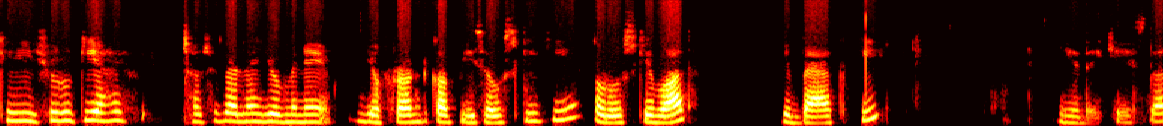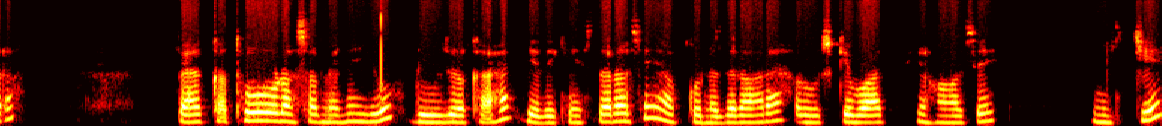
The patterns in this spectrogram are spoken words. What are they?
की शुरू किया है। सबसे पहले जो मैंने जो फ्रंट का पीस है उसकी की है और उसके बाद ये बैक की, ये देखिए इस तरह। बैक का थोड़ा सा मैंने यो लूज रखा है, ये देखिए इस तरह से आपको नज़र आ रहा है। और उसके बाद यहाँ से नीचे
